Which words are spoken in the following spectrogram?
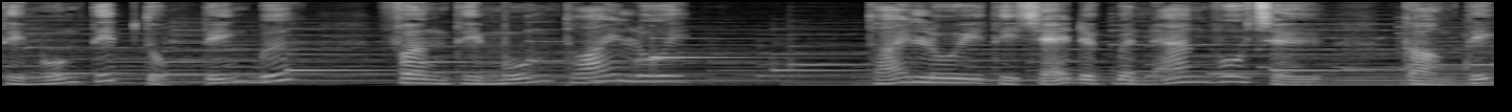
thì muốn tiếp tục tiến bước, phần thì muốn thoái lui. Thoái lui thì sẽ được bình an vô sự, còn tiến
